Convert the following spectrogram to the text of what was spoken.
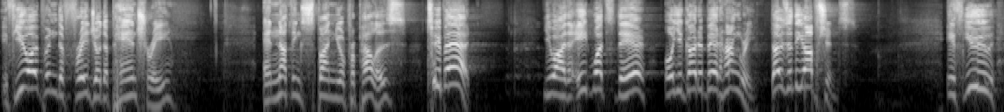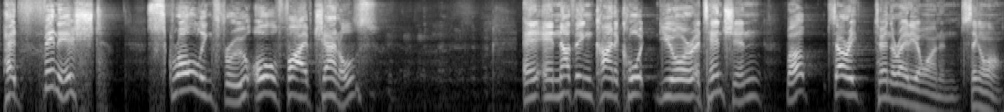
if you opened the fridge or the pantry and nothing spun your propellers, too bad. You either eat what's there or you go to bed hungry. Those are the options. If you had finished scrolling through all five channels and, and nothing kind of caught your attention, well, sorry, turn the radio on and sing along.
